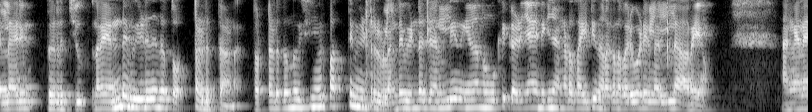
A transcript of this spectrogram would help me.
എല്ലാവരും തെറിച്ചു. എന്നാൽ എന്റെ വീട് തന്നെ തൊട്ടടുത്താണ്. തൊട്ടടുത്തെന്ന് വെച്ച് കഴിഞ്ഞാൽ ഒരു പത്ത് മീറ്റർ ഉള്ളൂ എന്റെ വീടിന്റെ ജനലിൽ ഇങ്ങനെ നോക്കിക്കഴിഞ്ഞാൽ എനിക്ക് ഞങ്ങളുടെ സൈറ്റിൽ നടക്കുന്ന പരിപാടികളെല്ലാം അറിയാം. അങ്ങനെ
